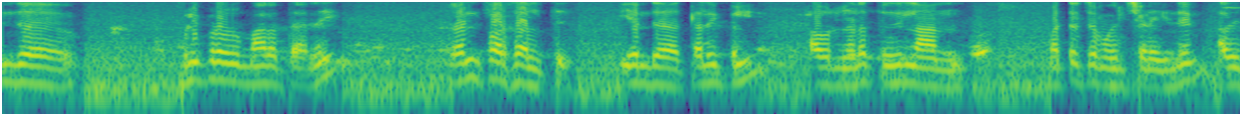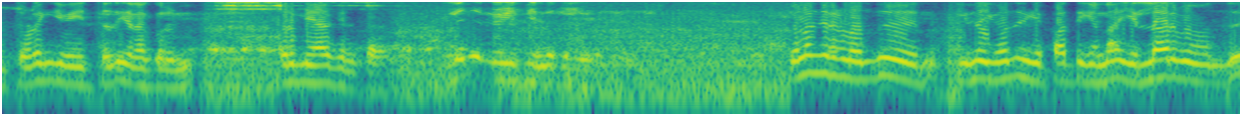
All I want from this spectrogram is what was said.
இந்த விழிப்புணர்வு மாரத்தானை ரன் ஃபார் ஹெல்த் என்ற தலைப்பில் அவர் நடத்துவதில் நான் மற்றற்ற மகிழ்ச்சி அடைகின்றேன். அதை தொடங்கி வைத்தது எனக்கு ஒரு பெருமையாக இருக்கிறது. இளைஞர்களுக்கு என்ன இளைஞர்கள் வந்து இன்னைக்கு வந்து நீங்கள் பார்த்தீங்கன்னா எல்லாருமே வந்து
